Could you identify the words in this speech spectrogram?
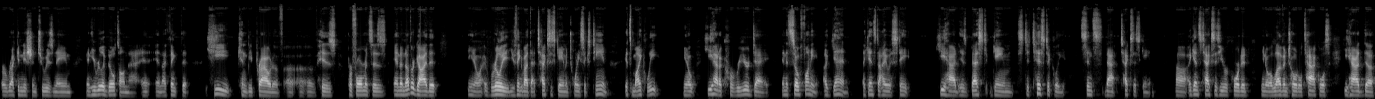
or recognition to his name and he really built on that. And, and I think that he can be proud of uh, of his performances. And another guy that you know really you think about that Texas game in 2016, it's Mike Lee. You know he had a career day, and it's so funny again against Iowa State. He had his best game statistically since that Texas game. Uh, against Texas, he recorded you know 11 total tackles. He had the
